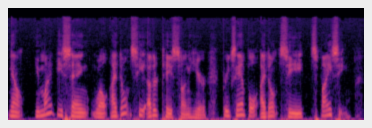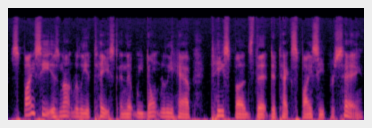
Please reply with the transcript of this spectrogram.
Now, you might be saying, well, I don't see other tastes on here. For example, I don't see spicy. Spicy is not really a taste in that we don't really have taste buds that detect spicy per se.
